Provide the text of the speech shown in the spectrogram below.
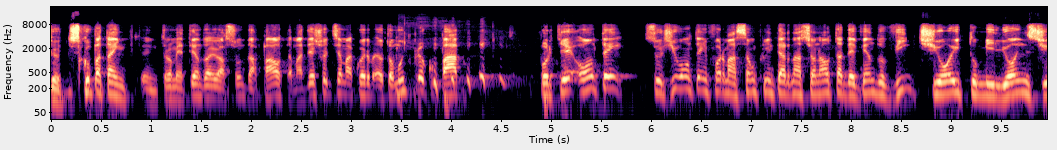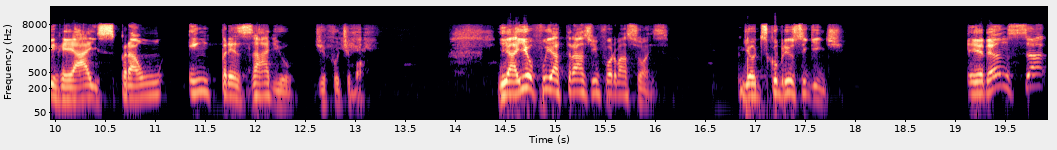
eu, desculpa estar tá intrometendo aí o assunto da pauta, mas deixa eu dizer uma coisa. Eu estou muito preocupado, porque ontem surgiu ontem a informação que o Internacional está devendo 28 milhões de reais para um empresário de futebol. E aí eu fui atrás de informações. E eu descobri o seguinte: herança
